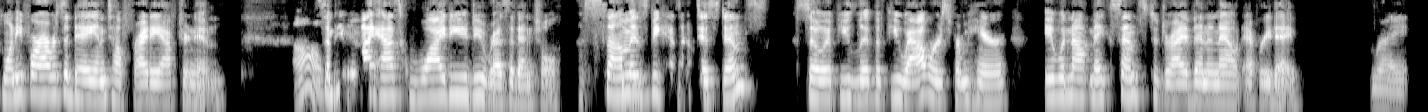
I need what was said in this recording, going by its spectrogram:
24 hours a day until Friday afternoon. Oh. Some people might ask, why do you do residential? Some mm-hmm. is because of distance. So if you live a few hours from here, it would not make sense to drive in and out every day. Right.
